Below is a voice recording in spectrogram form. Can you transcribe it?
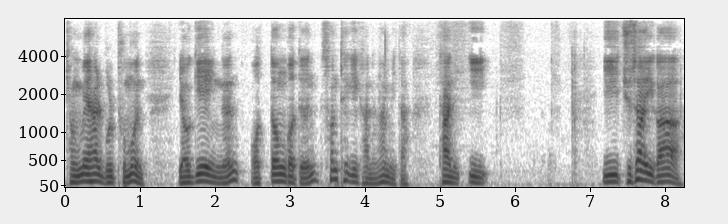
경매할 물품은 여기에 있는 어떤 거든 선택이 가능합니다. 단 이 이 주사위가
